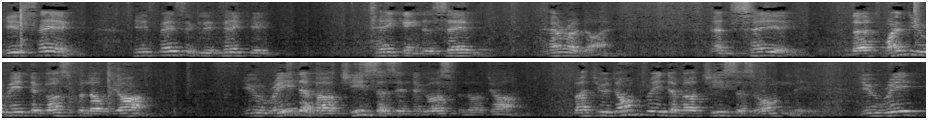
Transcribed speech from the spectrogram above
He's saying, he's basically taking, taking the same paradigm and saying that when you read the Gospel of John, you read about Jesus in the Gospel of John, but you don't read about Jesus only. You read,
